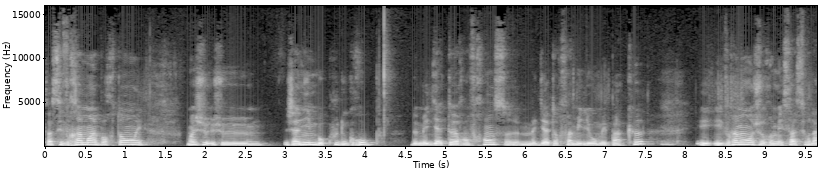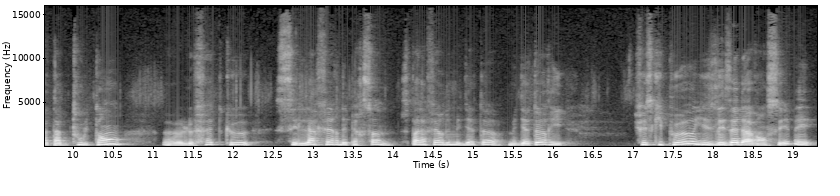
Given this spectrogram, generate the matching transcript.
Ça, c'est vraiment important. Et moi, je j'anime beaucoup de groupes de médiateurs en France, euh, médiateurs familiaux, mais pas que. Et, vraiment, je remets ça sur la table tout le temps, euh, le fait que c'est l'affaire des personnes, c'est pas l'affaire du médiateur. Le médiateur, il, fait ce qu'il peut, il les aide à avancer, mais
